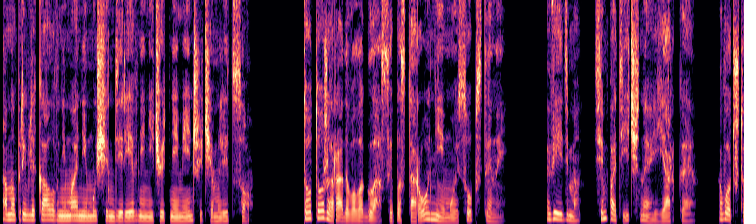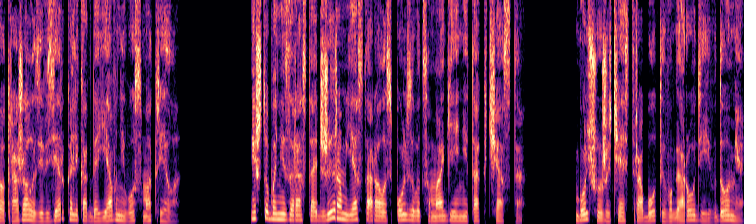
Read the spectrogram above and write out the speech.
Оно привлекало внимание мужчин деревни ничуть не меньше, чем лицо. То тоже радовало глаз, и посторонний, и мой собственный. Ведьма, симпатичная, яркая. Вот что отражалось в зеркале, когда я в него смотрела. И чтобы не зарастать жиром, я старалась пользоваться магией не так часто. Большую же часть работы в огороде и в доме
